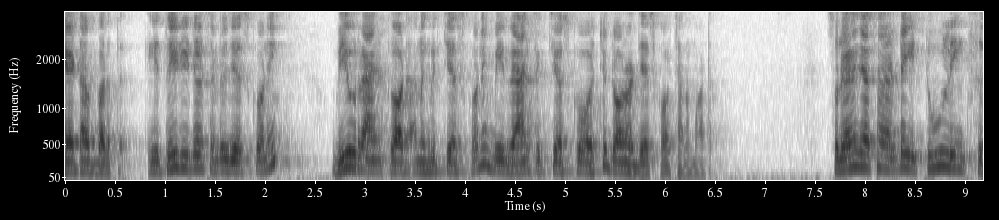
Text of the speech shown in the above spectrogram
డేట్ ఆఫ్ బర్త్ ఈ త్రీ డీటెయిల్స్ ఎంటర్ చేసుకొని వ్యూ ర్యాంక్ కార్డ్ అని క్లిక్ చేసుకొని మీ ర్యాంక్ చెక్ చేసుకోవచ్చు డౌన్లోడ్ చేసుకోవచ్చు అనమాట సో నేనేం చేస్తానంటే ఈ టూ లింక్స్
